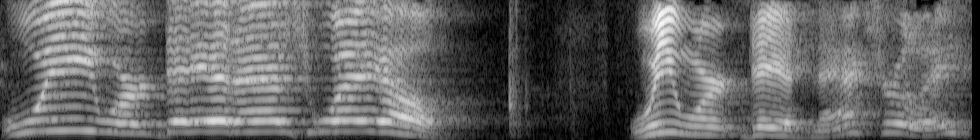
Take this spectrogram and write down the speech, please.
We were dead as well. We weren't dead naturally.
